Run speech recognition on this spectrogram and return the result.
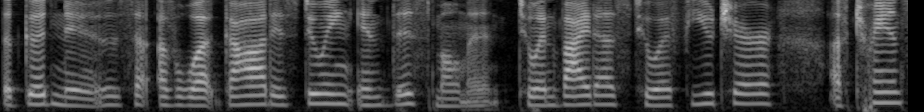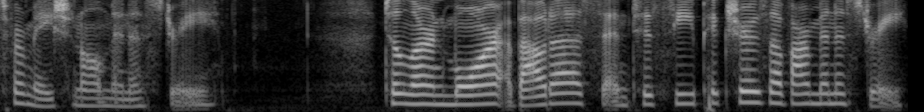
the good news of what God is doing in this moment to invite us to a future of transformational ministry. To learn more about us and to see pictures of our ministry,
